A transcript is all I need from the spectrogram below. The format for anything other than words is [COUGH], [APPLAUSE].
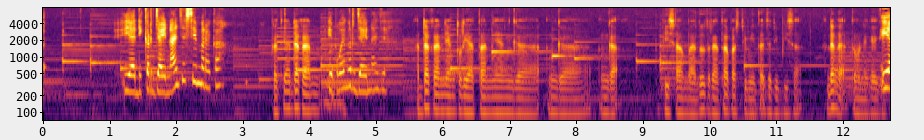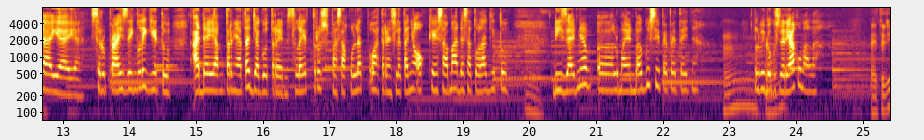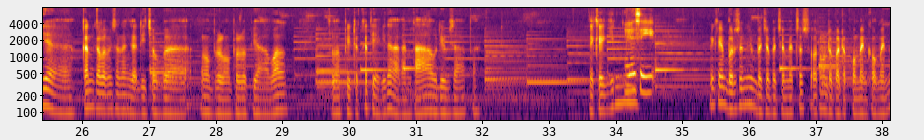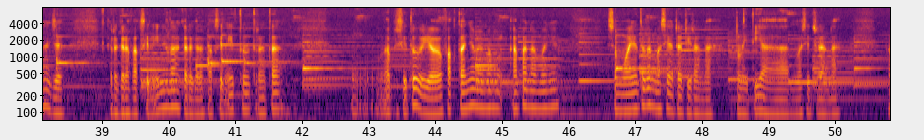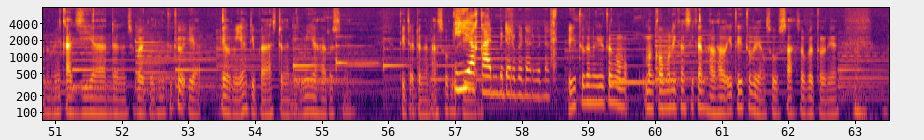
ya dikerjain aja sih mereka. berarti ada kan Ya pokoknya ngerjain aja. ada kan yang kelihatannya nggak nggak nggak bisa bantu ternyata pas diminta jadi bisa ada nggak temennya kayak gitu Iya iya iya, surprisingly gitu. Ada yang ternyata jago translate, terus pas aku lihat, wah translatannya oke. Sama ada satu lagi tuh, Hmm. desainnya eh, lumayan bagus sih PPT-nya. Hmm, Lebih kan? bagus dari aku malah. nah itu dia kan kalau misalnya nggak dicoba ngobrol-ngobrol lebih awal lebih deket ya kita nggak akan tahu dia bisa apa ya kayak gini Iya sih. Ini kayak barusan ini baca-baca medsos orang udah pada komen-komen aja gara-gara vaksin inilah, gara-gara vaksin itu ternyata hmm, habis itu ya faktanya memang apa namanya semuanya tuh kan masih ada di ranah penelitian, masih di ranah apa namanya kajian dan sebagainya itu tuh ya ilmiah dibahas dengan ilmiah harusnya tidak dengan asumsi. Iya kan, benar benar. Itu kan kita mengkomunikasikan hal-hal itu itu yang susah sebetulnya.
